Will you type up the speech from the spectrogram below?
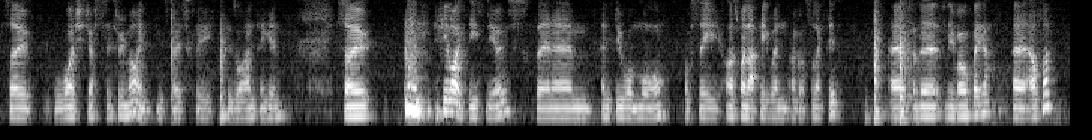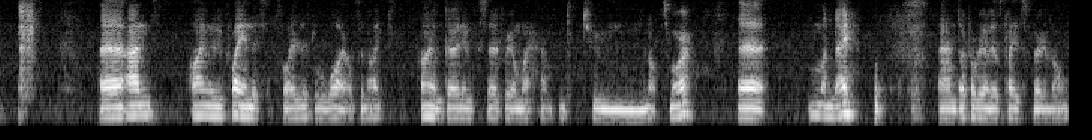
So why should you have to sit through mine? Is basically is what I'm thinking. So if you like these videos, then um, and you do want more, obviously I was well happy when I got selected uh, for the for the Evolve Beta uh, Alpha, uh, and I'm going to be playing this for a little while tonight. I am going in for surgery on my hand to not tomorrow, uh, Monday, and I probably won't be able to play this for very long.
